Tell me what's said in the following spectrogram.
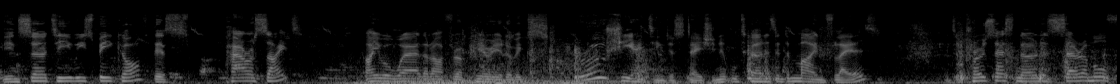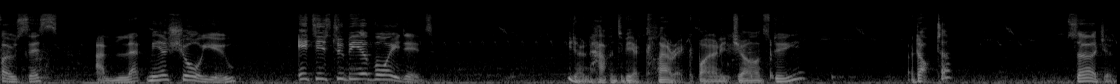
The insertee we speak of, this parasite, are you aware that after a period of excruciating gestation, it will turn us into mind flayers? It's a process known as ceremorphosis, and let me assure you, it is to be avoided. You don't happen to be a cleric by any chance, do you? A doctor? Surgeon?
